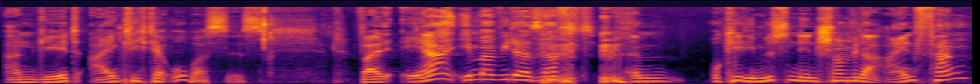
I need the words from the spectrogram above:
angeht, eigentlich der Oberst ist. Weil er immer wieder sagt, ähm, okay, die müssen den schon wieder einfangen,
